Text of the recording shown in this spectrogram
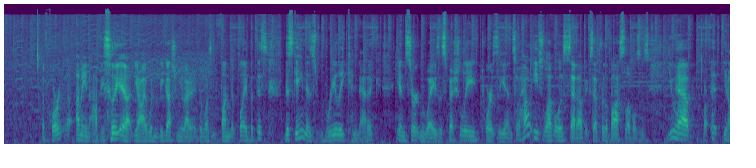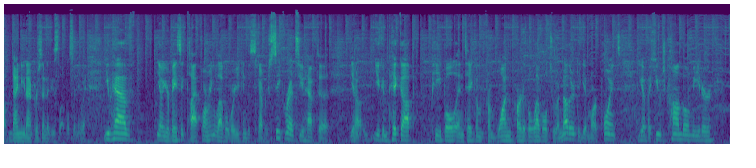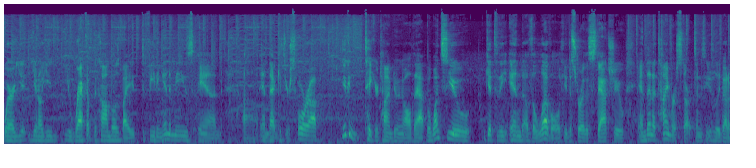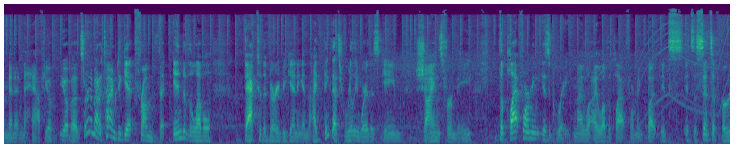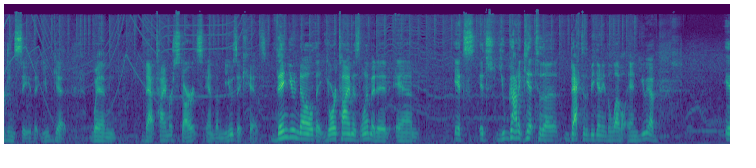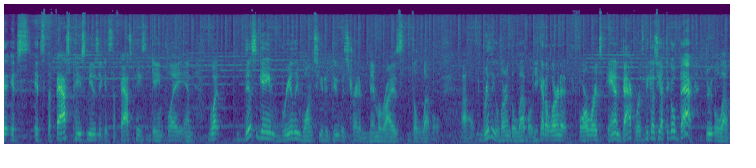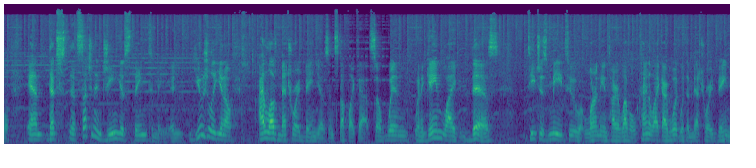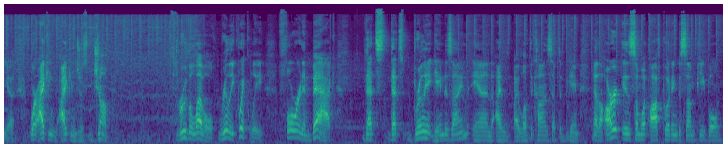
Of course, I mean, obviously, uh, you know, I wouldn't be gushing about it if it wasn't fun to play. But this this game is really kinetic in certain ways, especially towards the end. So how each level is set up, except for the boss levels, is you have, uh, you know, 99% of these levels anyway. You have, you know, your basic platforming level where you can discover secrets. You have to, you know, you can pick up people and take them from one part of the level to another to get more points. You have a huge combo meter where you you know you you rack up the combos by defeating enemies and uh, and that gets your score up. You can take your time doing all that, but once you get to the end of the level, you destroy the statue, and then a timer starts, and it's usually about a minute and a half. You have you have a certain amount of time to get from the end of the level back to the very beginning, and I think that's really where this game shines for me. The platforming is great, and I, lo- I love the platforming, but it's it's a sense of urgency that you get when that timer starts and the music hits. Then you know that your time is limited, and it's it's you got to get to the back to the beginning of the level, and you have it, it's it's the fast-paced music, it's the fast-paced gameplay, and what this game really wants you to do is try to memorize the level. Uh, really learn the level. You got to learn it forwards and backwards because you have to go back through the level, and that's that's such an ingenious thing to me. And usually, you know, I love Metroidvanias and stuff like that. So when when a game like this teaches me to learn the entire level, kind of like I would with a Metroidvania, where I can I can just jump through the level really quickly, forward and back. That's that's brilliant game design, and I I love the concept of the game. Now the art is somewhat off-putting to some people.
